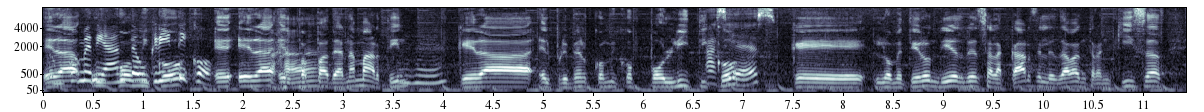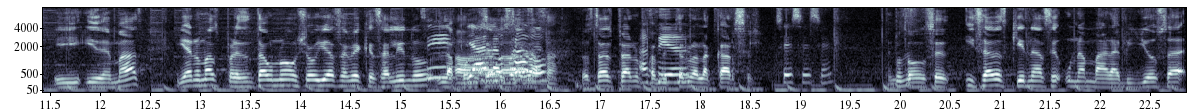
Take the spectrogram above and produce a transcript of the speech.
Era Un comediante, un cómico, crítico. eh, Era el papá de Ana Martín, que era el primer cómico político. Así es. Que lo metieron 10 veces a la cárcel, les daban tranquisas y, y demás. Y ya nomás presentaba un nuevo show, ya sabía que saliendo Sí, la policía la lo, estaba, lo estaba esperando para meterlo es. a la cárcel. Sí, sí, sí. Entonces, ¿y sabes quién hace una maravillosa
